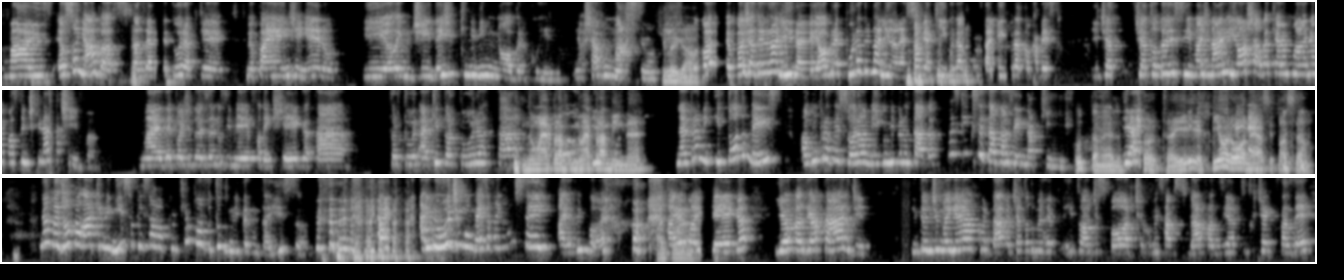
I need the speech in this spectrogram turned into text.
Mas eu sonhava fazer arquitetura, porque meu pai é engenheiro e eu lembro de, desde pequenininho, em obra com ele. Eu achava o máximo. Que legal. Eu, eu gosto de adrenalina, e obra é pura adrenalina, né? Sobe aqui, cuidado com ali, cuidado com a cabeça. E tinha, tinha todo esse imaginário, e eu achava que era uma área bastante criativa. Mas depois de dois anos e meio, eu falei, chega, tá tortura, aqui tortura, tá. Não é para não é para mim, né? Não é para mim. E todo mês algum professor ou amigo me perguntava, mas o que, que você está fazendo aqui? Puta merda. E aí, Puta, aí piorou, é. né, a situação. Não, mas vou falar que no início eu pensava, por que o povo tudo me pergunta isso? aí, aí, no último mês eu falei, não sei. Aí eu fui embora. Aí, aí eu falei, chega. E eu fazia à tarde. Então, de manhã eu acordava, tinha todo o meu ritual de esporte, eu começava a estudar, fazia tudo que tinha que fazer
